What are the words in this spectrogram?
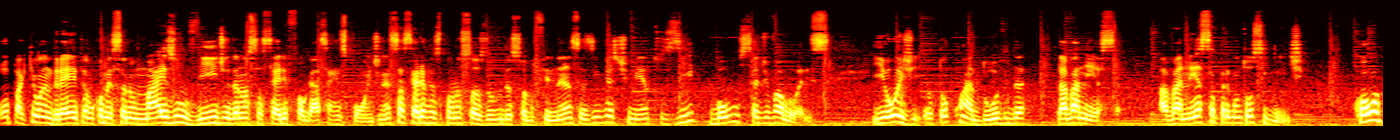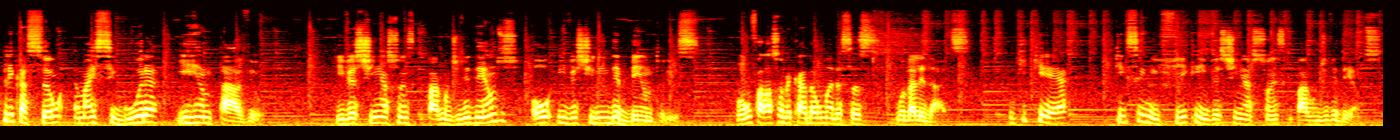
Opa, aqui é o André e estamos começando mais um vídeo da nossa série Fogaça Responde. Nessa série eu respondo suas dúvidas sobre finanças, investimentos e bolsa de valores. E hoje eu estou com a dúvida da Vanessa. A Vanessa perguntou o seguinte: qual aplicação é mais segura e rentável? Investir em ações que pagam dividendos ou investir em debentures? Vamos falar sobre cada uma dessas modalidades. O que, que é, o que, que significa investir em ações que pagam dividendos?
